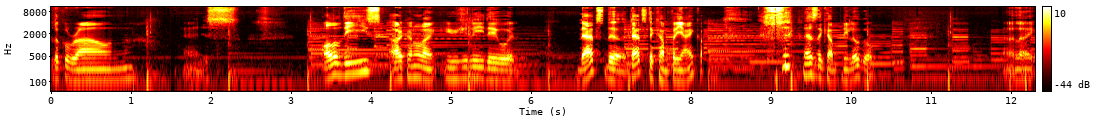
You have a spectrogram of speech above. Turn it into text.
look around and just all of these are kind of like usually they would that's the that's the company icon that's the company logo. Uh, like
